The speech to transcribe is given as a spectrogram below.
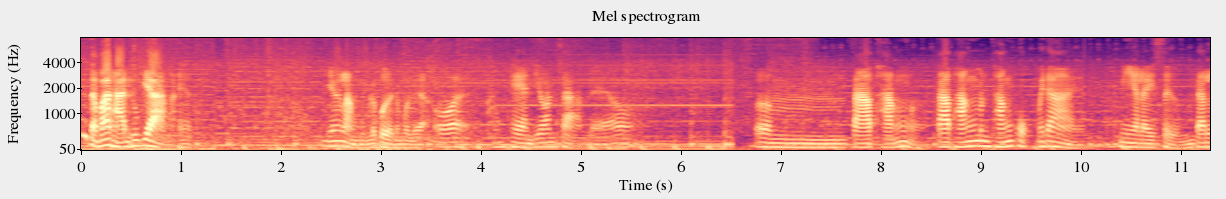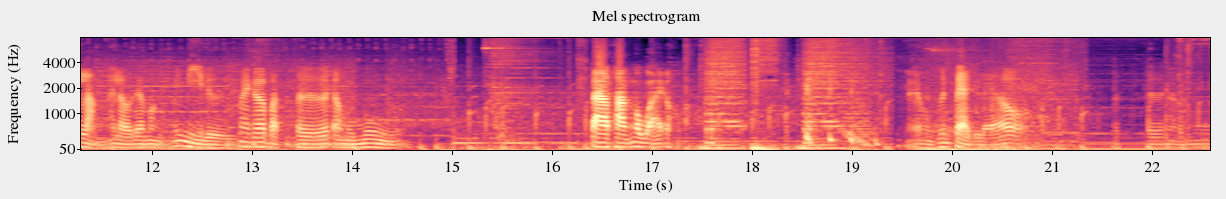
ไม่สามารถหาทุกอย่างอะยังหลังผมระเบิดหมดเลยอะโอ้ยต้อง Pantheon สามแล้วเอ่มตราพังเหรอตราพังมันพังหกไม่ได้ มีอะไรเสริมด้านหลังให้เราได้มั้งไม่มีเลย ไม่ก็บัตเตอร์ Amumu ตรามูมู ตาพังเอาไว้อะ ผมขึ้นแปดอยู่แล้วเตอร์อามูมู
